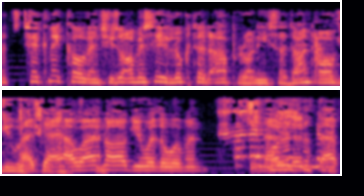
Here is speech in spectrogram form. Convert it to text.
it's technical and she's obviously looked it up, Ronnie, so don't argue with Okay. I won't argue with the woman. She Uh, knows her no. stuff.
